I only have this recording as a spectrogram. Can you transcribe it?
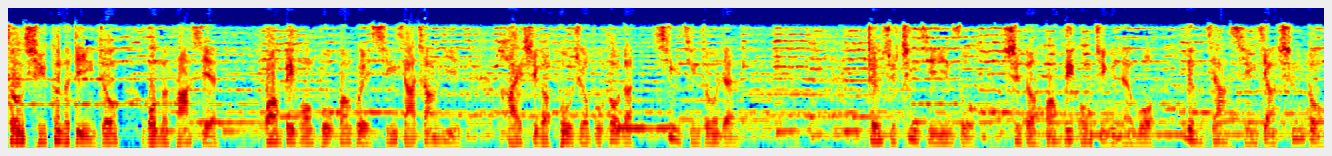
从徐克的电影中，我们发现黄飞鸿不光会行侠仗义，还是个不折不扣的性情中人。正是这些因素，使得黄飞鸿这个人物更加形象生动、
